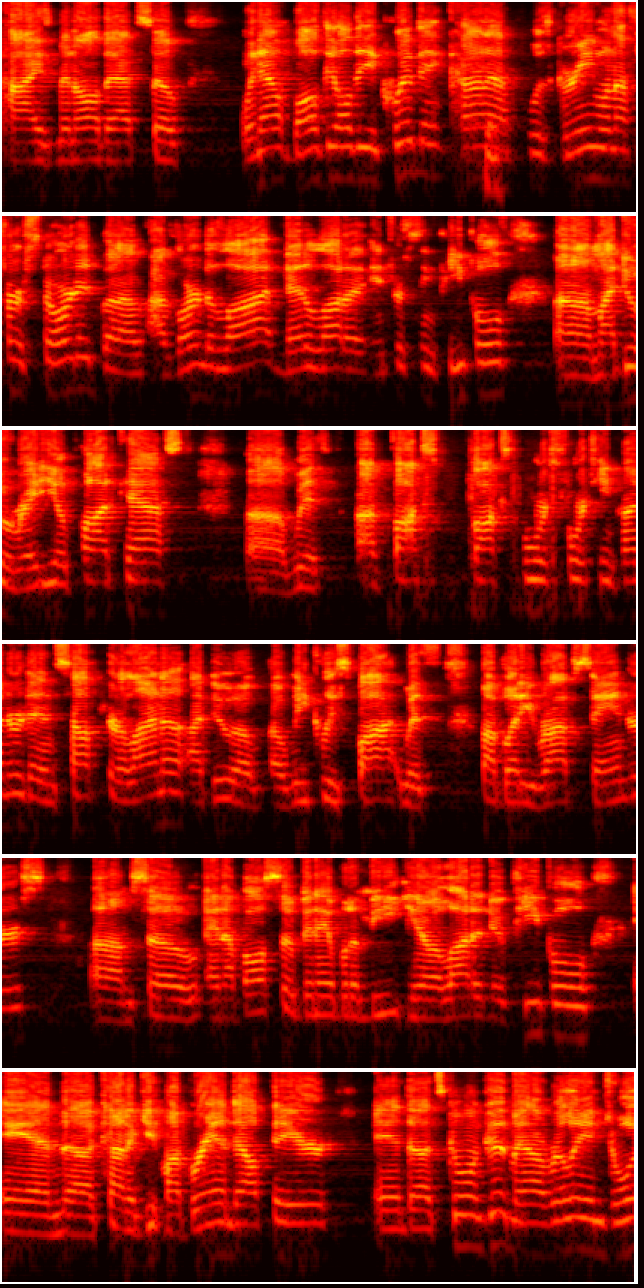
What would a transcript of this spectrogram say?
Heisman, all that. So went out, bought the, all the equipment. Kind of was green when I first started, but I've, I've, learned a lot, met a lot of interesting people. Um, I do a radio podcast uh, with uh, Fox Fox Sports 1400 in South Carolina. I do a, a weekly spot with my buddy Rob Sanders. Um, so, and I've also been able to meet, you know, a lot of new people and uh, kind of get my brand out there. And uh, it's going good, man. I really enjoy,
